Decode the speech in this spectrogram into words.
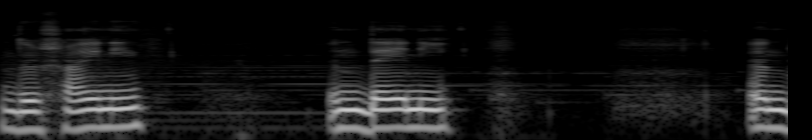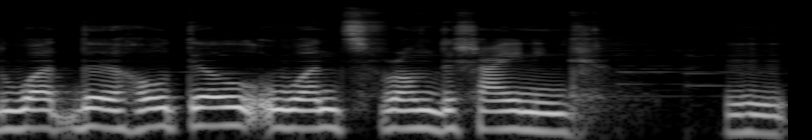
The Shining, and Danny, and what the hotel wants from The Shining.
